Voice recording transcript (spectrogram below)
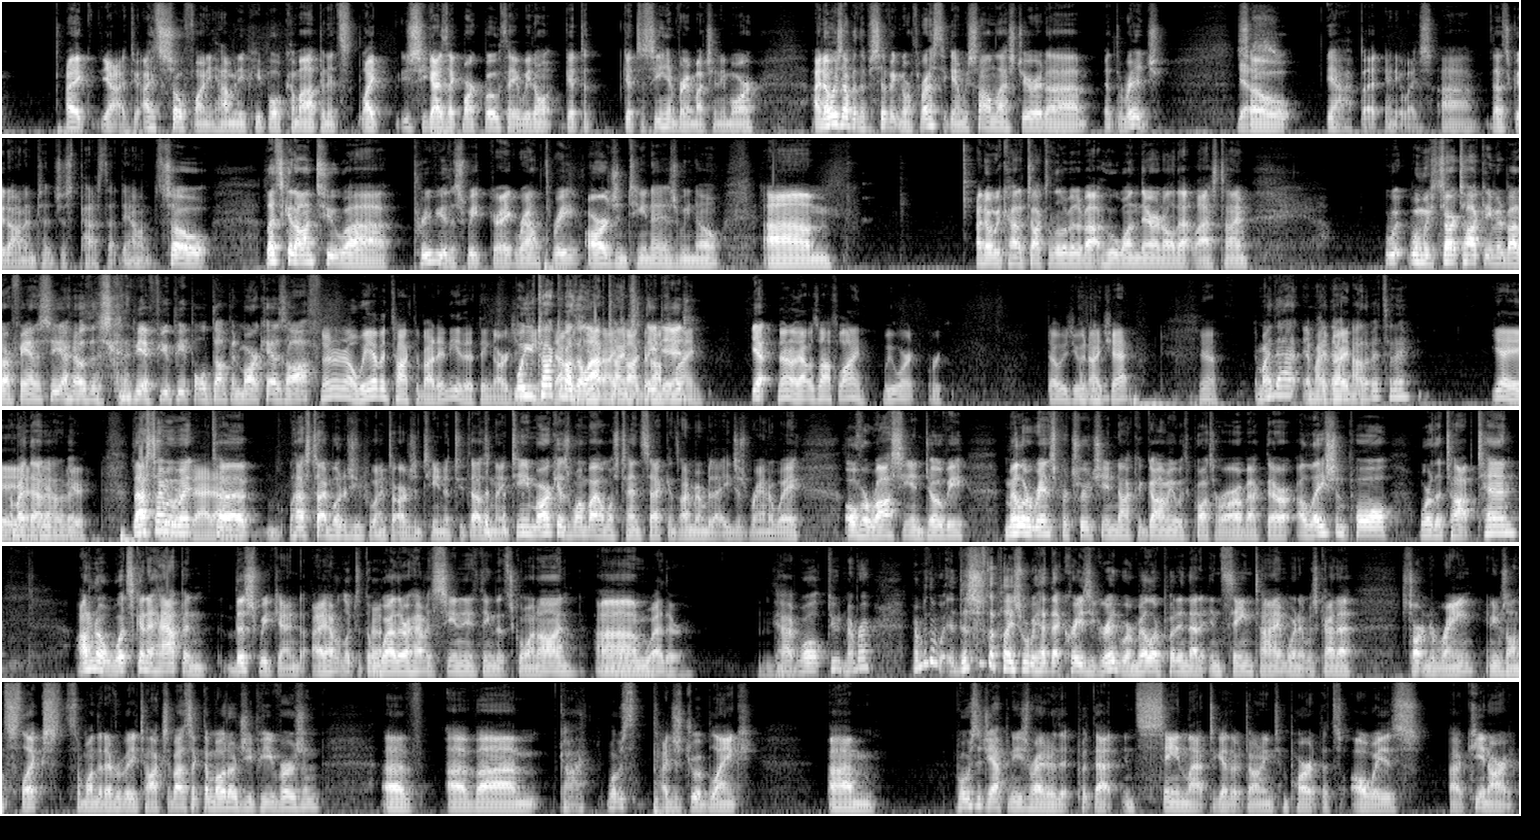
I yeah, dude, it's so funny how many people come up and it's like you see guys like Mark Bothe. We don't get to get to see him very much anymore. I know he's up in the Pacific Northwest again. We saw him last year at uh, at the Ridge. Yes. So yeah, but anyways, uh, that's good on him to just pass that down. So let's get on to uh, preview this week, Greg. Round three, Argentina, as we know. Um, I know we kind of talked a little bit about who won there and all that last time. When we start talking even about our fantasy, I know there's going to be a few people dumping Marquez off. No, no, no. We haven't talked about any of the thing Argentina. Well, you talked That about the lap times that they did. offline. Yeah, No, no, that was offline. We weren't. We're, that was you and I chatting. Yeah. am I that? Am I that ahead. out of it today? Yeah, yeah, yeah. Am I that out of it? Last time we went to last time MotoGP went to Argentina, 2019. Marquez won by almost 10 seconds. I remember that he just ran away over Rossi and Dovi. Miller, Rins, Petrucci, and Nakagami with Quartararo back there. Elation Pole were the top 10. I don't know what's going to happen this weekend. I haven't looked at the weather. I haven't seen anything that's going on. Um, weather. yeah, well, dude, remember, remember the this is the place where we had that crazy grid where Miller put in that insane time when it was kind of starting to rain and he was on slicks. It's the one that everybody talks about. It's like the MotoGP version of of um God, what was I just drew a blank. Um, what was the Japanese rider that put that insane lap together at Donington Park? That's always uh, Kiyonari.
